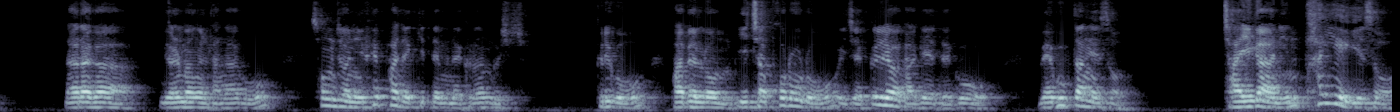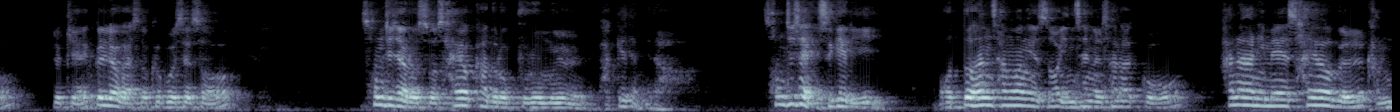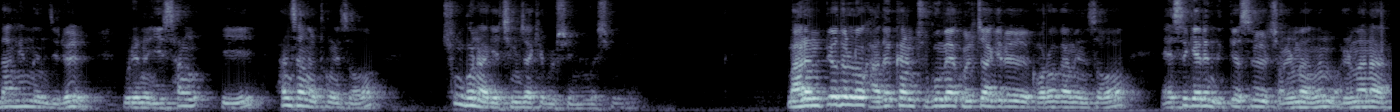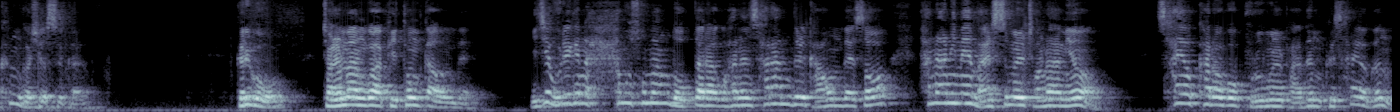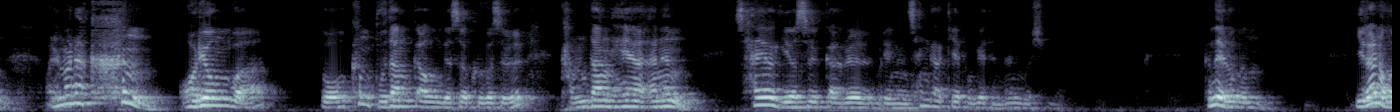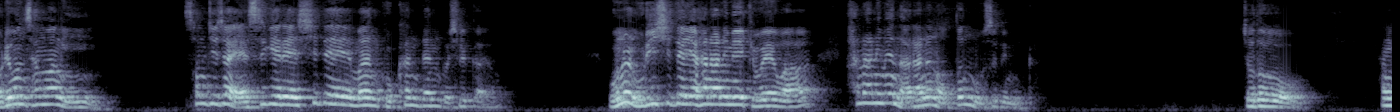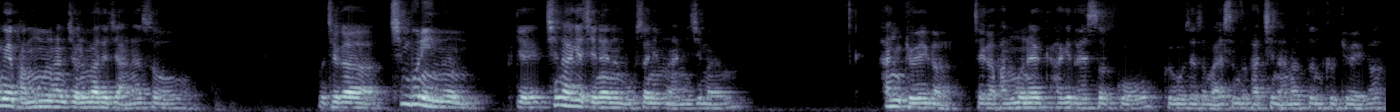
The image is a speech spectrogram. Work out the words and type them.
나라가 멸망을 당하고 성전이 회파됐기 때문에 그런 것이죠. 그리고 바벨론 2차 포로로 이제 끌려가게 되고 외국 땅에서 자의가 아닌 타의에 의해서 이렇게 끌려가서 그곳에서 선지자로서 사역하도록 부름을 받게 됩니다. 선지자 에스겔이 어떠한 상황에서 인생을 살았고 하나님의 사역을 감당했는지를 우리는 이 상, 이 환상을 통해서 충분하게 짐작해 볼 수 있는 것입니다. 마른 뼈들로 가득한 죽음의 골짜기를 걸어가면서 에스겔은 느꼈을 절망은 얼마나 큰 것이었을까요? 그리고 절망과 비통 가운데 이제 우리에게는 아무 소망도 없다라고 하는 사람들 가운데서 하나님의 말씀을 전하며 사역하라고 부름을 받은 그 사역은 얼마나 큰 어려움과 또 큰 부담 가운데서 그것을 감당해야 하는 사역이었을까를 우리는 생각해 보게 된다는 것입니다. 근데 여러분, 이런 어려운 상황이 선지자 에스겔의 시대에만 국한된 것일까요? 오늘 우리 시대의 하나님의 교회와 하나님의 나라는 어떤 모습입니까? 저도 한국에 방문한 지 얼마 되지 않아서 뭐 제가 친분이 있는 그렇게 친하게 지내는 목사님은 아니지만 한 교회가 제가 방문하기도 했었고 그곳에서 말씀도 같이 나눴던 그 교회가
